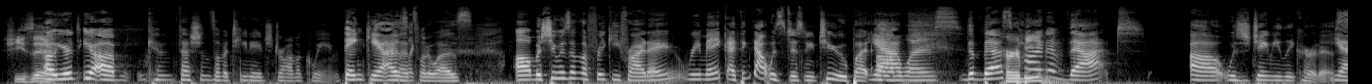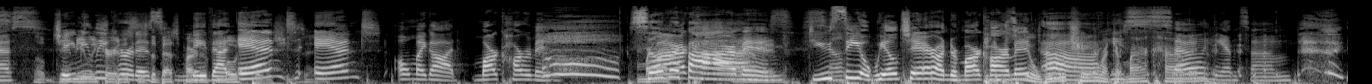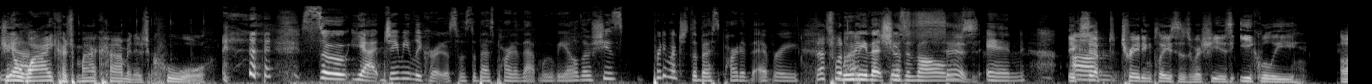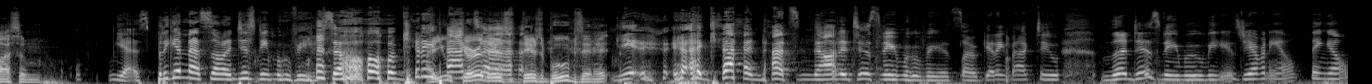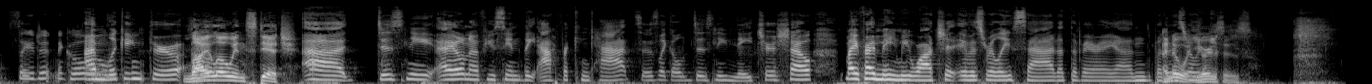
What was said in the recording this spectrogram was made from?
she's it. oh, you're, you're um, Confessions of a Teenage Drama Queen. thank you. I was That's like, what it was. Um, but she was in the Freaky Friday remake. I think that was Disney too. But yeah, I um, was. the best Herbie. part of that uh, was Jamie Lee Curtis. Yes. Well, Jamie, Lee Curtis, is the best part made of that, most and things she's in. and oh my God, Mark Harmon. Silver Mark Harmon. Do you see a wheelchair under Mark Harmon? A wheelchair Oh, under he's Mark so Harmon? handsome. Do you know why? Because Mark Harmon is cool. So yeah, Jamie Lee Curtis was the best part of that movie. Although she's pretty much the best part of every That's what movie I that she's involved said. in. Except Um, Trading Places, where she is equally awesome. Yes, but again, that's not a Disney movie. So getting Are you back sure to- there's there's boobs in it? Yeah, again, that's not a Disney movie. So getting back to the Disney movies, do you have anything else that you did, Nicole? I'm looking through. Lilo and Stitch. uh Disney. I don't know if you've seen the African Cats. It was like a Disney nature show. My friend made me watch it. It was really sad at the very end, but I it know was what really, yours is.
